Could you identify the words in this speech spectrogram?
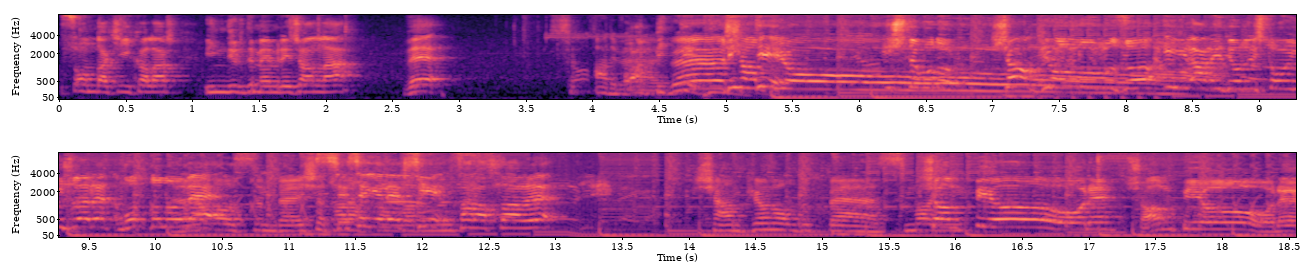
son dakikalar indirdim Emrecan'la ve Hadi be. Bitti, Ve bitti. şampiyon. işte budur. Şampiyonluğumuzu ilan ediyoruz işte oyuncuların mutluluğu Helal ve olsun be. İşte SSGL FC taraftarlarımız. taraftarı Şampiyon olduk be. Small. Şampiyone, şampiyone,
